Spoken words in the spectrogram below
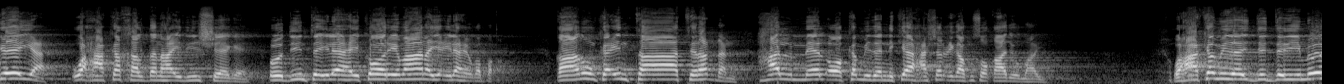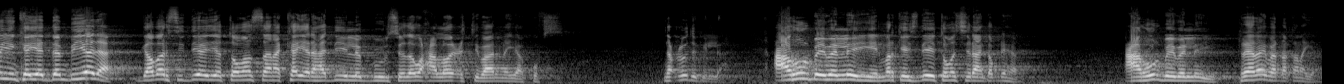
geeya waxaa ka khaldan ha idiin sheegeen. Oo diinta ilaahay ka hor imaanaya ilaahay uga baqa. Qaanuunka intaa tiro dhan hal meel oo ka mida nikaaxa sharcigaa ku soo qaadi umahayo waxaa ka mida jariimooyinka iyo dembiyada gabarh siddeed iyo toban sano ka yar haddii la guursado waxaa loo ictibaarinayaa kufsi. Nacuudu billah. Carruur bayba leeyihiin markay siddeed toban jiraan gabdheheeda carruur bayba leeyihiin. Reeray bay dhaqanayaan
